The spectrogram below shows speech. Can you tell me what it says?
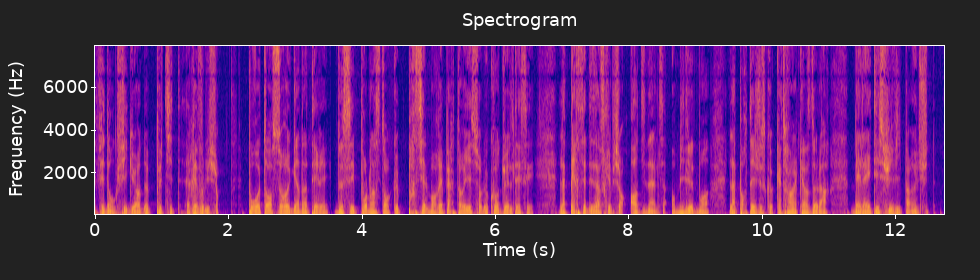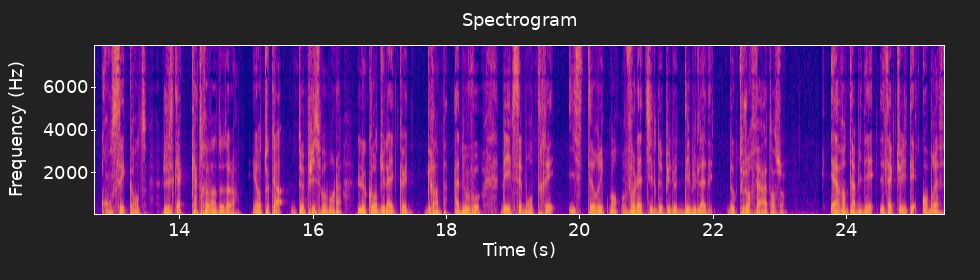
fait donc figure de petite révolution. Pour autant, ce regain d'intérêt ne s'est pour l'instant que partiellement répertorié sur le cours du LTC. La percée des inscriptions ordinals en milieu de mois l'a porté jusqu'aux 95 dollars, mais elle a été suivie par une chute conséquente jusqu'à 82 dollars. Et en tout cas, depuis ce moment-là, le cours du Litecoin grimpe à nouveau, mais il s'est montré historiquement volatile depuis le début de l'année. Donc toujours faire attention. Et avant de terminer, les actualités en bref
